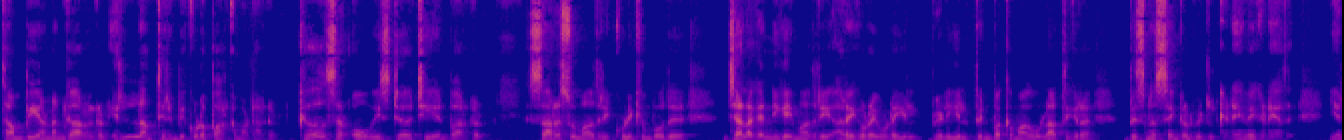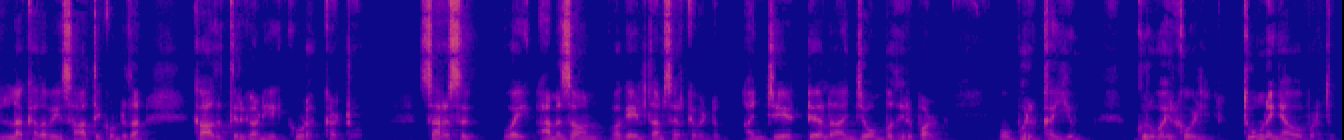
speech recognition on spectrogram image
தம்பி அண்ணன்காரர்கள் எல்லாம் திரும்பி கூட பார்க்க மாட்டார்கள். கேர்ள்ஸ் ஆர் ஆல்வேஸ் டர்ட்டி என்பார்கள். சரசு மாதிரி குளிக்கும்போது ஜலகன்னிகை மாதிரி அரைகுறை உடையில் வெளியில் பின்பக்கமாக உலாத்துகிற பிஸ்னஸ் எங்கள் வீட்டில் கிடையவே கிடையாது. எல்லா கதவையும் சாத்தி கொண்டு தான் காது திருகாணியை கூட கட்டுவோம். சரசு வை அமேசான் வகையில் தான் சேர்க்க வேண்டும். அஞ்சு எட்டு அல்லது அஞ்சு ஒன்பது இருப்பாள் ஒவ்வொரு கையும் குருவாயூர் கோயில் தூணை ஞாபகப்படுத்தும்.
